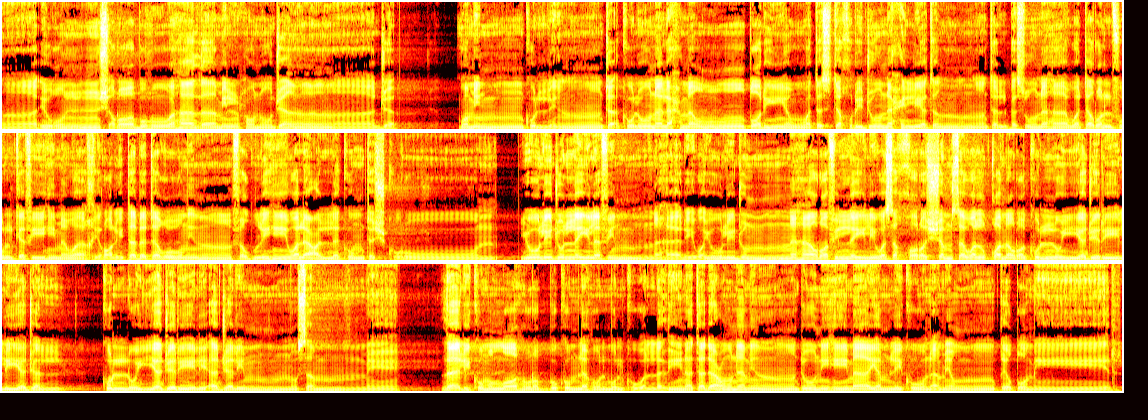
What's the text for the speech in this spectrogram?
سائغ شرابه وهذا ملح نجاج ومن كل تاكلون لحما طريا وتستخرجون حليه تلبسونها وترى الفلك فيه مواخر لتبتغوا من فضله ولعلكم تشكرون يولج الليل في النهار ويولج النهار في الليل وسخر الشمس والقمر كل يجري ليجل كل يجري لأجل مسمي ذلكم الله ربكم له الملك والذين تدعون من دونه ما يملكون من قطمير.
